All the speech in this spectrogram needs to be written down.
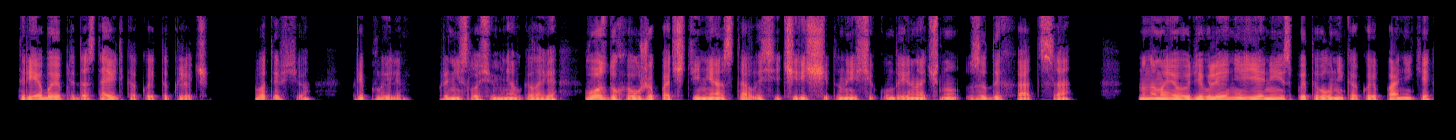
требуя предоставить какой-то ключ. Вот и все. Приплыли пронеслось у меня в голове. Воздуха уже почти не осталось, и через считанные секунды я начну задыхаться. Но на мое удивление я не испытывал никакой паники,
